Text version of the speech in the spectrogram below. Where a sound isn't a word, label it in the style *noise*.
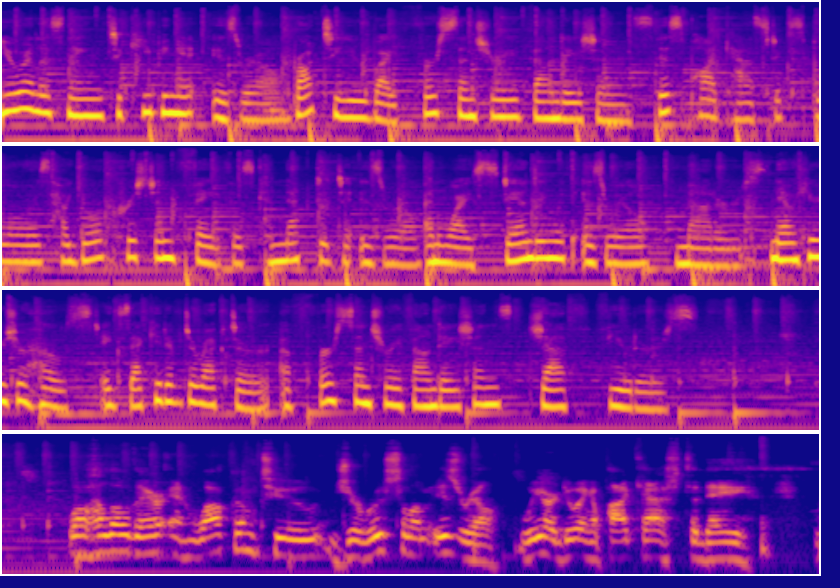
You are listening to Keeping It Israel, brought to you by First Century Foundations. This podcast explores how your Christian faith is connected to Israel and why standing with Israel matters. Now, here's your host, Executive Director of First Century Foundations, Jeff Feuders. Well, hello there, and welcome to Jerusalem, Israel. We are doing a podcast today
